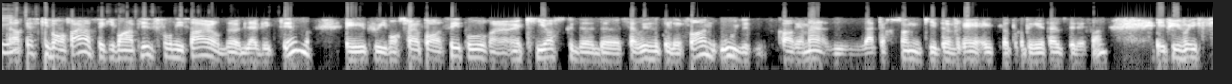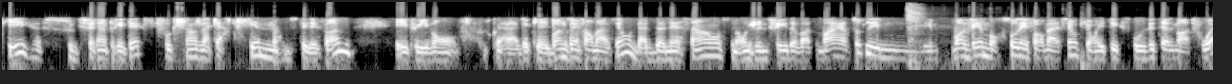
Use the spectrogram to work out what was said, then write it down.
Alors, qu'est-ce qu'ils vont faire? C'est qu'ils vont appeler le fournisseur de, la victime, et puis ils vont se faire passer pour un, kiosque de, de, service de téléphone ou carrément la personne qui devrait être le propriétaire du téléphone. Et puis, il va expliquer, sous différents prétextes, qu'il faut qu'il change la carte SIM du téléphone. Et puis, ils vont, avec les bonnes informations, date de naissance, nom de jeune fille de votre mère, tous les, mauvais morceaux d'informations qui ont été exposés tellement de fois,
